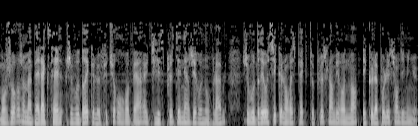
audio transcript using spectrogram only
Bonjour, je m'appelle Axel. Je voudrais que le futur européen utilise plus d'énergie renouvelable. Je voudrais aussi que l'on respecte plus l'environnement et que la pollution diminue.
